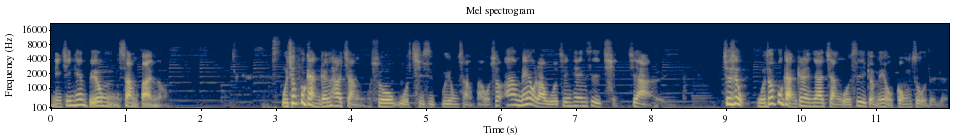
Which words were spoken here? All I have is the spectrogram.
你今天不用上班哦。”我就不敢跟他讲我说，我其实不用上班。我说：“啊，没有啦，我今天是请假而已。”就是我都不敢跟人家讲我是一个没有工作的人。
